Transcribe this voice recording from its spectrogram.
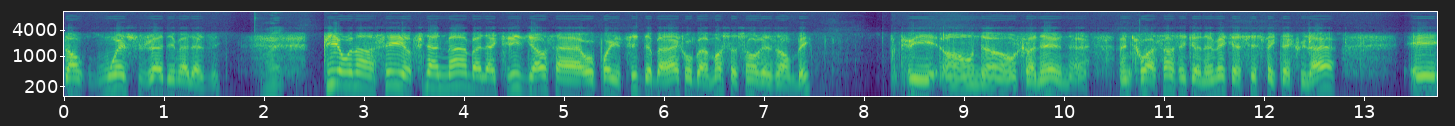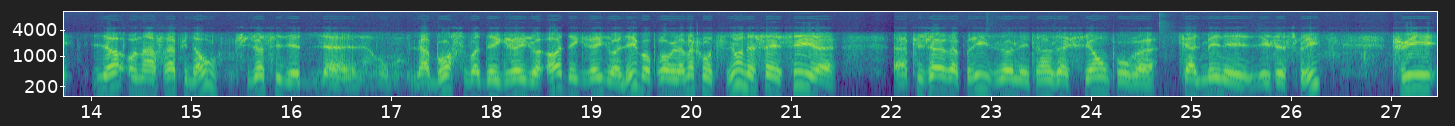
donc moins sujets à des maladies. Puis on en sait, euh, finalement, ben, la crise, grâce aux politiques de Barack Obama, se sont résorbées. Puis on, connaît une, croissance économique assez spectaculaire. Et là, on en frappe une autre. Puis là, la, la bourse va dégrégoler, a dégrégolé, va probablement continuer. On a cessé euh, à plusieurs reprises les transactions pour euh, calmer les, les esprits. Puis,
